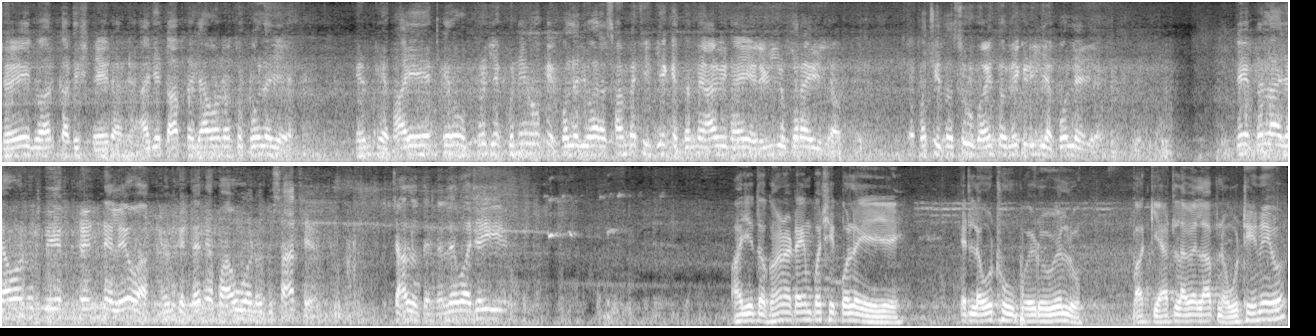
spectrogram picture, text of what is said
જય દ્વારકાધીશ નહેરાને આજે તો આપણે જવાનો તો કોલેજે કેમ કે ભાઈ એક એવો પ્રોજેક્ટ બન્યો કે કોલેજ વાળા સામેથી કહે કે તમે આવીને અહીંયા રિવ્યૂ કરાવી જાઓ. પછી તો શું ભાઈ તો નીકળી ગયા કોલેજે તે પહેલાં જવાનું હતું એક ફ્રેન્ડને લેવા. કેમ કે તેને પણ આવવાનું હતું સાથે. ચાલો તેને લેવા જઈએ. આજે તો ઘણા ટાઈમ પછી કોલેજે જઈએ. એટલે ઉઠવું પડ્યું વહેલું. બાકી આટલા વહેલા આપણે ઉઠી નહીં હો.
